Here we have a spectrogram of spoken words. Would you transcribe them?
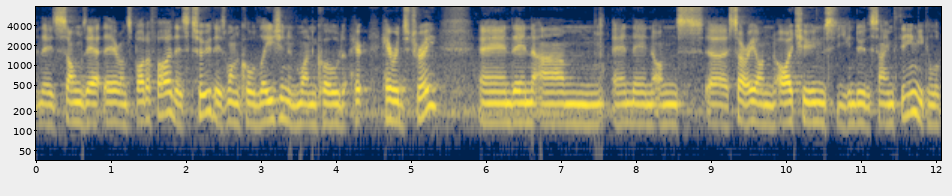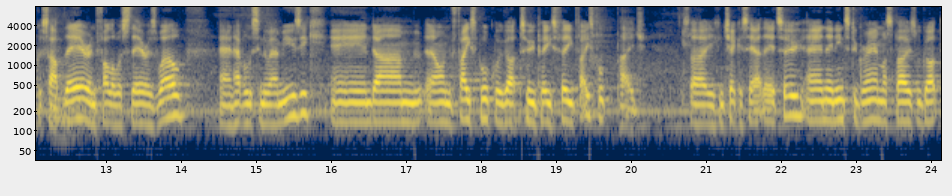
There's songs out there on Spotify. There's two. There's one called Legion and one called Her- Hereditary. And then, um, and then on uh, sorry on iTunes, you can do the same thing. You can look us up there and follow us there as well and have a listen to our music. And um, on Facebook, we've got Two Piece Feed Facebook page. So you can check us out there too. And then Instagram, I suppose we've got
